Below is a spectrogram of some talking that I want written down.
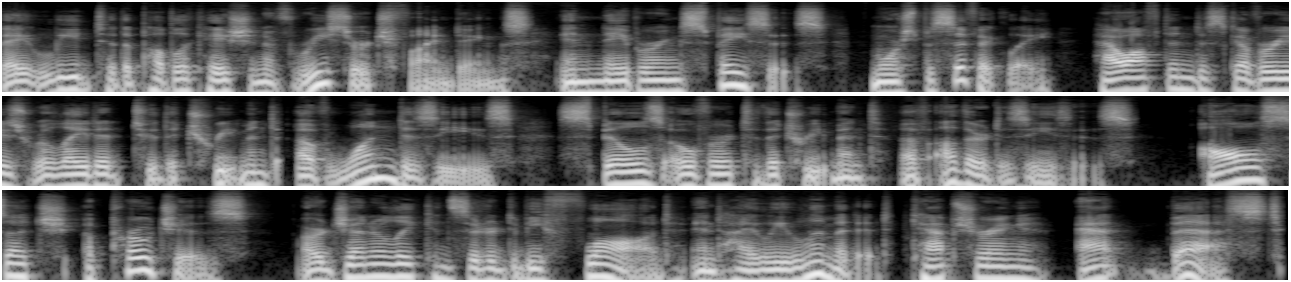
they lead to the publication of research findings in neighboring spaces. More specifically, how often discoveries related to the treatment of one disease spills over to the treatment of other diseases. All such approaches are generally considered to be flawed and highly limited, capturing, at best,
